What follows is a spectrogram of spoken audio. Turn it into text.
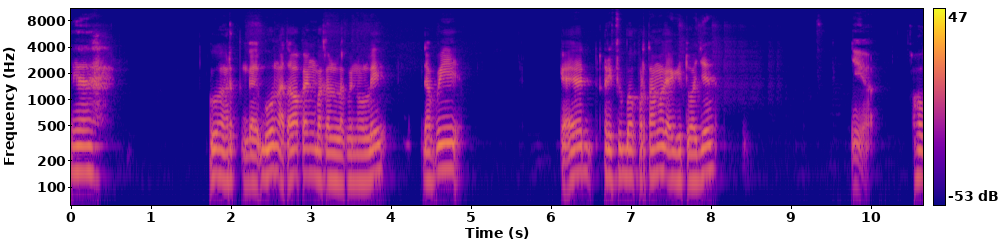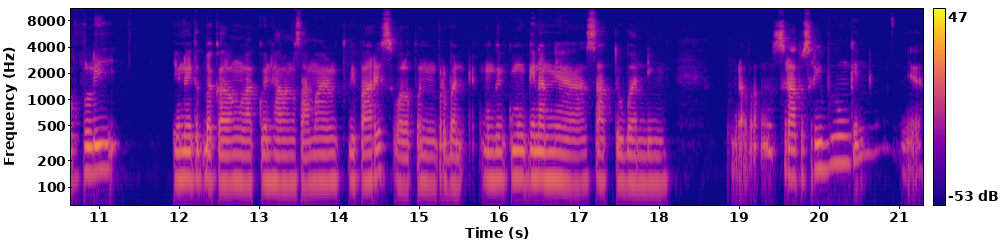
ya gue nggak gue nggak tahu apa yang bakal dilakuin oleh tapi kayak review babak pertama kayak gitu aja. Ya yeah, hopefully United bakal ngelakuin hal yang sama di Paris walaupun perban mungkin kemungkinannya satu banding berapa? Seratus ribu mungkin? Ya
